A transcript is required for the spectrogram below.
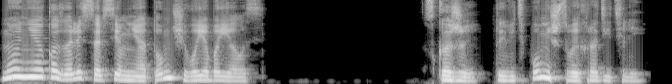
но они оказались совсем не о том, чего я боялась. «Скажи, ты ведь помнишь своих родителей?»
